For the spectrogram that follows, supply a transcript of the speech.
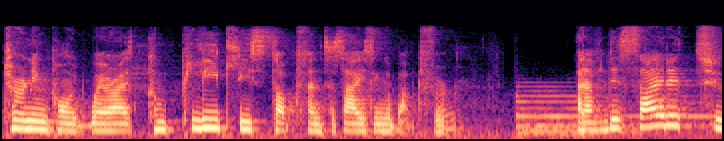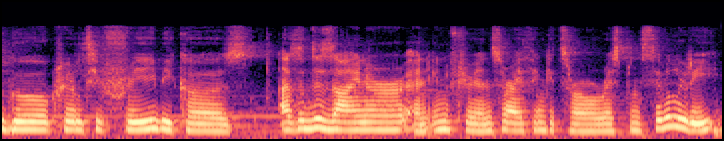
turning point where I completely stopped fantasizing about fur. I've decided to go cruelty free because as a designer and influencer, I think it's our responsibility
